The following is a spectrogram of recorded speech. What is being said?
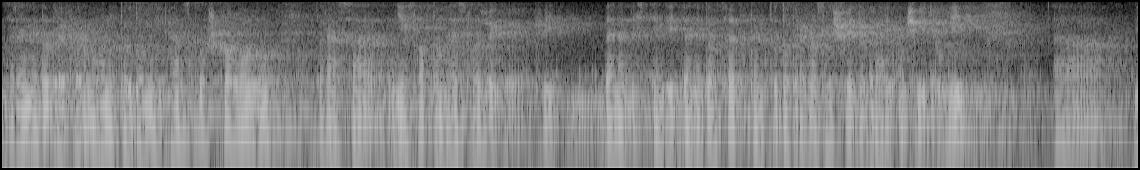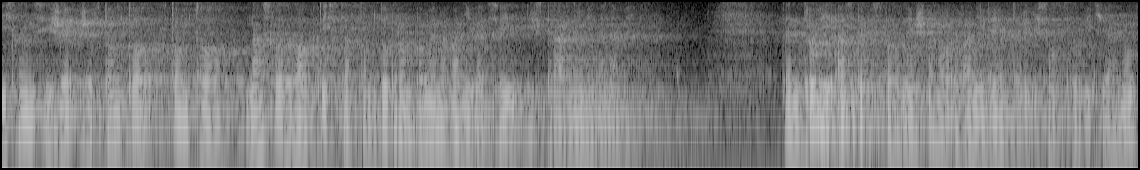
zrejme dobre formovaný tou dominikánskou školou, ktorá sa niesla v tom hesle, že qui bene distinguit bene docet, tento dobre rozlišuje, dobre aj učí druhých. Myslím si, že, že v, tomto, v tomto nasledoval Krista v tom dobrom pomenovaní veci ich správnymi menami. Ten druhý aspekt z toho dnešného evanília, ktorý by som chcel vytiahnuť,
